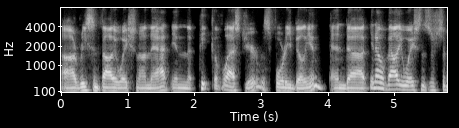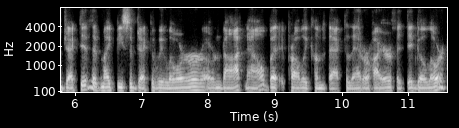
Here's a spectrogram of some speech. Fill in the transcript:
Uh, recent valuation on that in the peak of last year was 40 billion. And, uh, you know, valuations are subjective. It might be subjectively lower or not now, but it probably comes back to that or higher if it did go lower.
